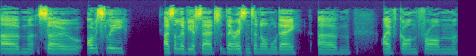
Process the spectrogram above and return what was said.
Um, so obviously, as Olivia said, there isn't a normal day. Um, I've gone from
